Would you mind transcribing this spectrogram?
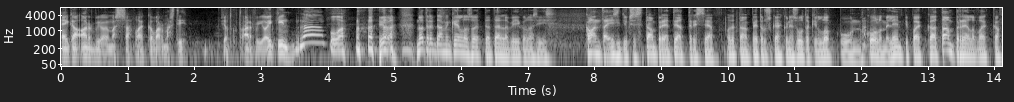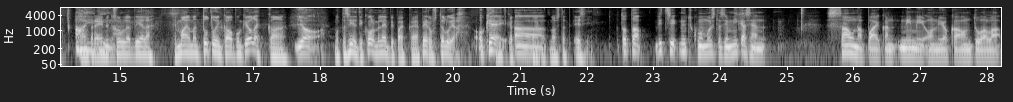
eikä arvioimassa, vaikka varmasti jotkut arvioikin. Apua. Hyvä. Notre Damen kellonsoittaja tällä viikolla siis kantaesityksessä Tampereen teatterissa ja otetaan Petrus Kähkönen sultakin loppuun kolme lempipaikkaa Tampereella, vaikka Ai Tampere ei niin nyt sulle vielä se maailman tutuin kaupunki olekaan. Joo. Mutta silti kolme lempipaikkaa ja perusteluja. Okei, Mitkä ää, paikat nostat esiin? Tota, vitsi, nyt kun mä muistasin, mikä sen saunapaikan nimi on, joka on tuolla,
